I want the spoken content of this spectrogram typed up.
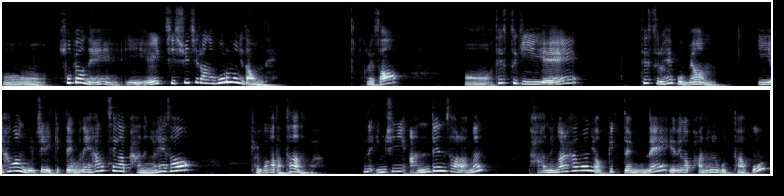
어, 소변에 이 HCG라는 호르몬이 나온대. 그래서, 어, 테스트기에 테스트를 해보면, 이 항원 물질이 있기 때문에 항체가 반응을 해서 결과가 나타나는 거야. 근데 임신이 안 된 사람은 반응할 항원이 없기 때문에 얘네가 반응을 못하고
